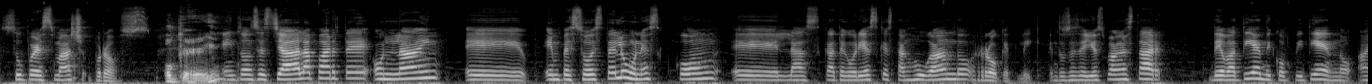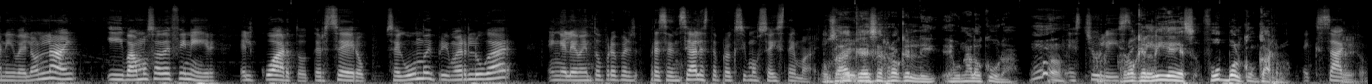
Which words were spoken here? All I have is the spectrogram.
Super Smash Bros. Ok. Entonces ya la parte online eh, empezó este lunes con eh, las categorías que están jugando Rocket League. Entonces ellos van a estar debatiendo y compitiendo a nivel online y vamos a definir el cuarto, tercero, segundo y primer lugar en el evento pre- presencial este próximo 6 de mayo. Tú sabes que ese Rocket League es una locura. Es chulísimo. Rocket League es fútbol con carro. Exacto.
